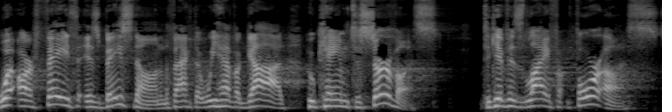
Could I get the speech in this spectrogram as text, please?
what our faith is based on the fact that we have a God who came to serve us, to give his life for us,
